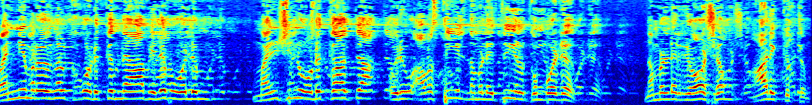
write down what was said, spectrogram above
വന്യമൃഗങ്ങൾക്ക് കൊടുക്കുന്ന ആ വില പോലും മനുഷ്യന് കൊടുക്കാത്ത ഒരു അവസ്ഥയിൽ നമ്മൾ എത്തി നിൽക്കുമ്പോൾ നമ്മളുടെ രോഷം ആളിക്കുത്തും.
